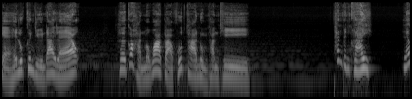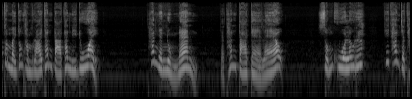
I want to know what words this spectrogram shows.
แก่ให้ลุกขึ้นยืนได้แล้ว เธอก็หันมาว่ากล่าวครุฑทาหนุ่มทันที ท่านเป็นใคร แล้วทำไมต้องทำร้ายท่านตาท่านนี้ด้วย ท่านยังหนุ่มแน่น แต่ท่านตาแก่แล้ว สมควรแล้วหรือที่ท่านจะท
